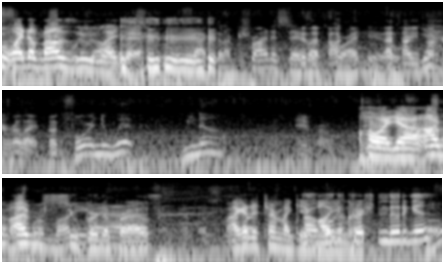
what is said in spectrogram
Why the mouse Simple do like that? The fact that I'm trying to save Because I up talk. I knew. That's how you Yeah. talk in real life. Don't For a new whip, we know. hey, bro. Oh yeah, I'm I'm super depressed. Yeah, bro. Slap I gotta turn my game Bro, who volume the up. Christian dude again? Huh?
